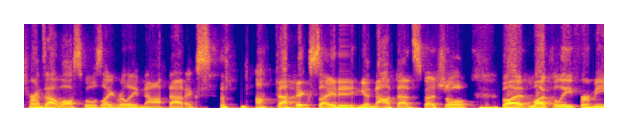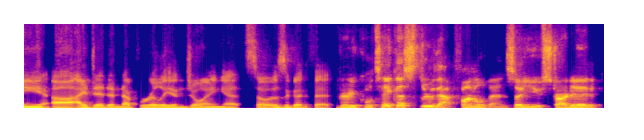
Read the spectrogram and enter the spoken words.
turns out law school is like really not that ex- not that exciting and not that special but luckily for me uh, i did end up really enjoying it so it was a good fit. Very cool. Take us through that funnel then. So you started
